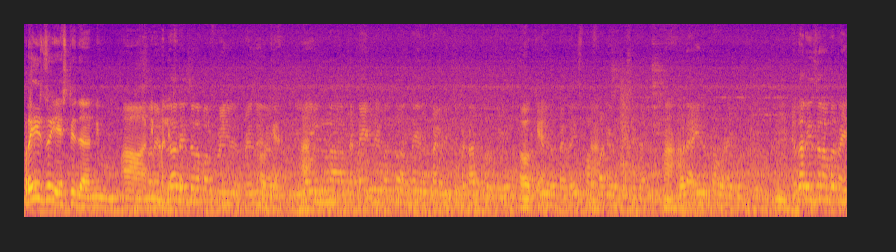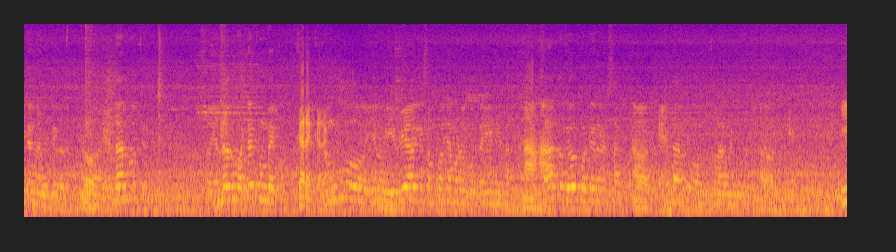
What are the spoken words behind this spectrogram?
ಪ್ರೈಸ್ ಎಷ್ಟಿದೆ ನಿಮ್ಮ ನಿಮ್ಮಲ್ಲಿ? Reasonable price Okay. ಹಾ. ಇನ್ನು ತಟ್ಟೆ ಇಡ್ಲಿ ಬಂದು ಹದಿನೈದು ರೂಪಾಯಿ ಬೆಟರ್ ಕೊಡ್ತೀವಿ. ಓಕೆ ರೂಪಾಯಿ ರೈಸ್ ಹಾ. ಫಾರ್ಟಿ ರುಪೀಸ್ ಇದೆ. ಹಾ, ಹಾ. ವಡೆ ಐದು ರೂಪಾಯಿ ವಡೆ ಕೊಡ್ತೀವಿ. ಹ್ಮ್. ಎಲ್ಲ ರೀಸನಬಲ್ ರೈಟ್ ನಾವು ಇಟ್ಟಿರೋದು. Okay. ಎಲ್ಲರಿಗೂ ಸೊ ಎಲ್ಲರೂ ಹೊಟ್ಟೆ ತುಂಬಬೇಕು. ಕರೆಕ್ಟ್ ಕರೆಕ್ಟ್ ನಮಗೂ ಏನು ಹೆವಿಯಾಗಿ ಸಂಪಾದನೆ ಮಾಡಬೇಕು ಅಂತ ಏನಿಲ್ಲ. ಸಾಕು ದೇವ್ರು ಕೊಟ್ಟಿರೋ ಸಾಕು. ಓಕೆ ಎಲ್ಲರಿಗೂ ಅನುಕೂಲ ಆಗ್ಬೇಕು ಓಕೆ ಈ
